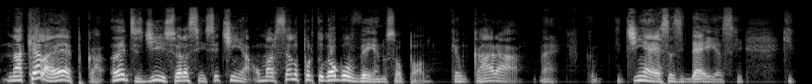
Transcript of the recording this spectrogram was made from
naquela época, antes disso, era assim: você tinha o Marcelo Portugal Gouveia no São Paulo, que é um cara né, que tinha essas ideias, que, que,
